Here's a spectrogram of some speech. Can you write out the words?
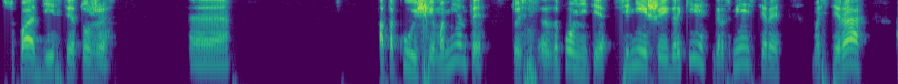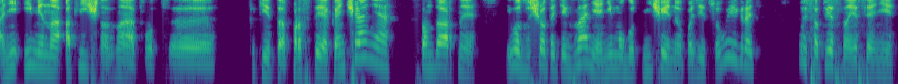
вступают в действие тоже э, атакующие моменты. То есть э, запомните, сильнейшие игроки, гроссмейстеры, мастера, они именно отлично знают вот э, какие-то простые окончания стандартные. И вот за счет этих знаний они могут ничейную позицию выиграть. Ну и соответственно, если они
